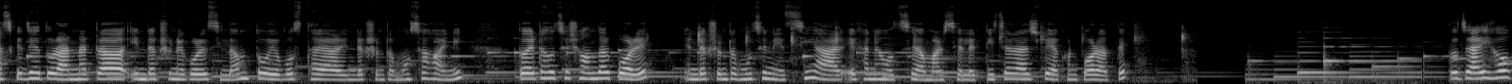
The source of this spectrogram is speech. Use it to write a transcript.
আজকে যেহেতু রান্নাটা ইন্ডাকশনে করেছিলাম, তো ওই অবস্থায় আর ইন্ডাকশনটা মোছা হয়নি। তো এটা হচ্ছে সন্ধ্যার পরে ইন্ডাকশনটা মুছে নিয়েছি। আর এখানে হচ্ছে আমার ছেলের টিচার আসবে এখন পড়াতে। তো যাই হোক,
